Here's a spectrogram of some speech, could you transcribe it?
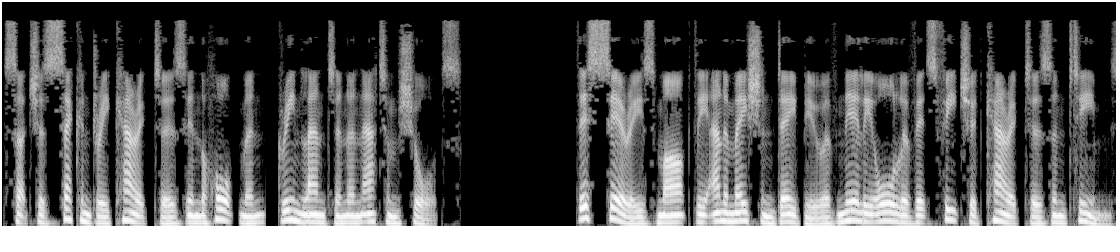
such as secondary characters in the Hawkman, Green Lantern and Atom shorts. This series marked the animation debut of nearly all of its featured characters and teams.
